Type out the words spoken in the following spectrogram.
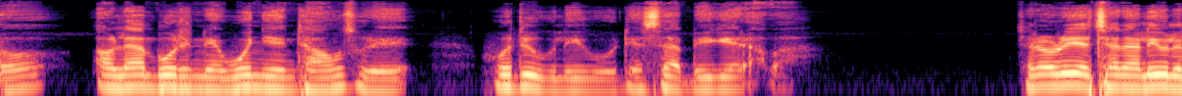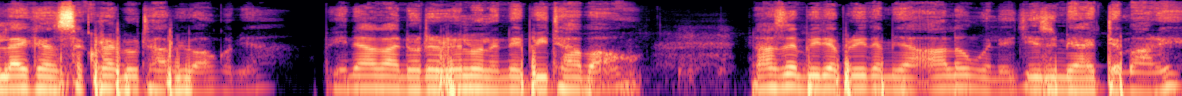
တော့အောက်လန်ဘိုးတင်နဲ့ဝิญဉ်ထောင်းဆိုတဲ့ဝတ္ထုကလေးကိုတင်ဆက်ပေးခဲ့တာပါကျွန်တော်တို့ရဲ့ channel လေးကိုလည်း like and subscribe လုပ်ထားပေးပါဦးခင်ဗျာဘေးနားက notification လုံးလည်းနှိပ်ပေးထားပါအောင်နားဆင်ပေးတဲ့ပရိသတ်များအားလုံးကိုလည်းကျေးဇူးများတင်ပါတယ်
